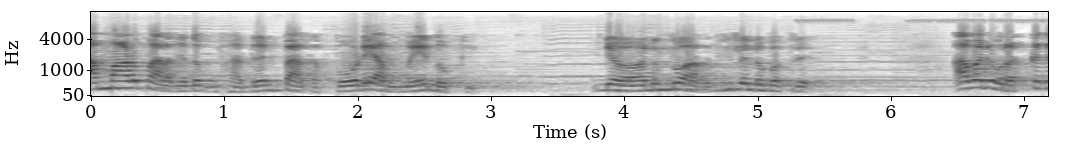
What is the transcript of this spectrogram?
അമ്മാൾ പറഞ്ഞതും ഭദ്രൻ പകപ്പോടെ അമ്മയെ നോക്കി. ഞാനൊന്നും അറിഞ്ഞില്ലല്ലോ ഭദ്രൻ. അവൻ ഉറക്കെ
